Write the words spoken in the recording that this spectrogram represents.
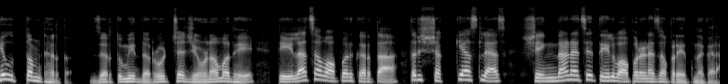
हे उत्तम ठरतं. जर तुम्ही दररोजच्या जेवणामध्ये तेलाचा वापर करता तर शक्य असल्यास शेंगदाण्याचे तेल वापरण्याचा प्रयत्न करा.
